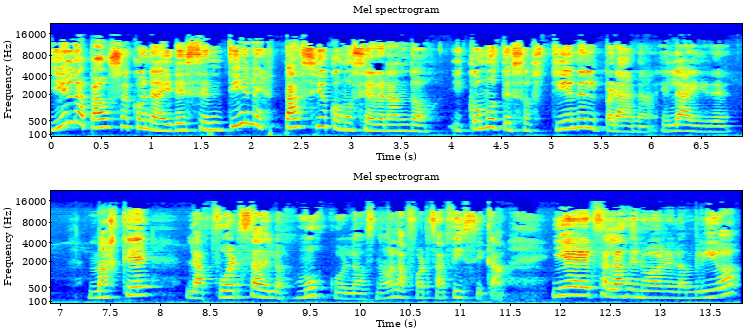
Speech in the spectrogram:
Y en la pausa con aire sentí el espacio como se agrandó y cómo te sostiene el prana, el aire, más que la fuerza de los músculos, ¿no? La fuerza física. Y exhalas de nuevo en el ombligo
